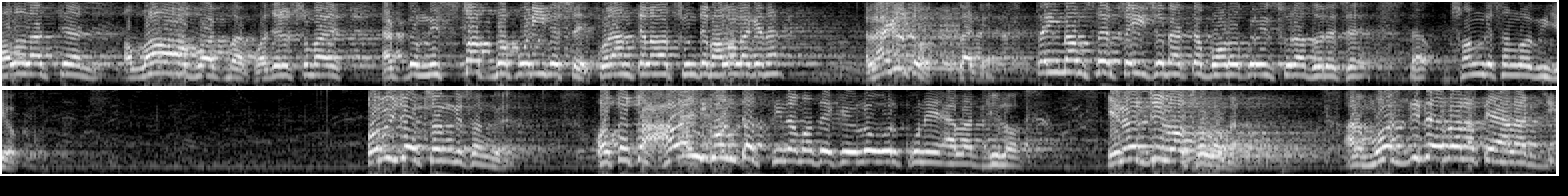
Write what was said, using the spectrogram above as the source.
ভালো লাগছেন, আল্লাহ আকবার। ফজরের সময় একদম নিস্তব্ধ পরিবেশে কোরআন তেলাওয়াত শুনতে ভালো লাগে না? লাগে তো? লাগে। তো ইমাম সাহেব সেই হিসেবে একটা বড় করে সুরা ধরেছে। সঙ্গে সঙ্গে অভিযোগ। অভিযোগ সঙ্গে সঙ্গে। অথচ আড়াই ঘণ্টা সিনেমা দেখে এলো, ওর কোনে অ্যালার্জি লস এনার্জি লস হলো না। আর মসজিদের বেলাতে অ্যালার্জি।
